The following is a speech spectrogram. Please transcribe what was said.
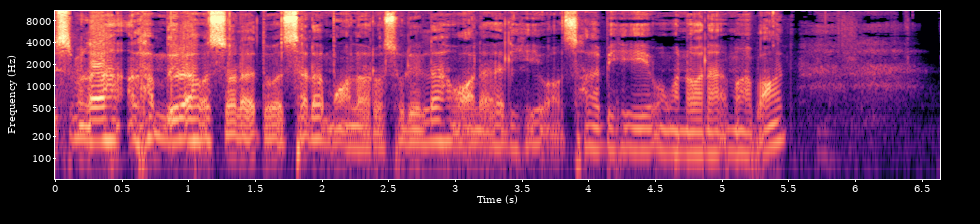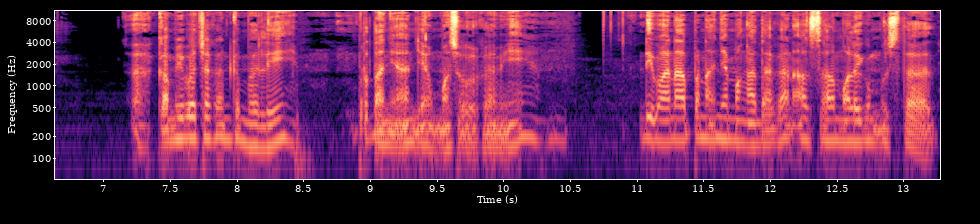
Bismillah, Alhamdulillah, wassalatu wassalamu ala rasulillah wa ala alihi wa ashabihi wa man wala ba'd. Eh, Kami bacakan kembali pertanyaan yang masuk ke kami di mana penanya mengatakan Assalamualaikum Ustaz.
